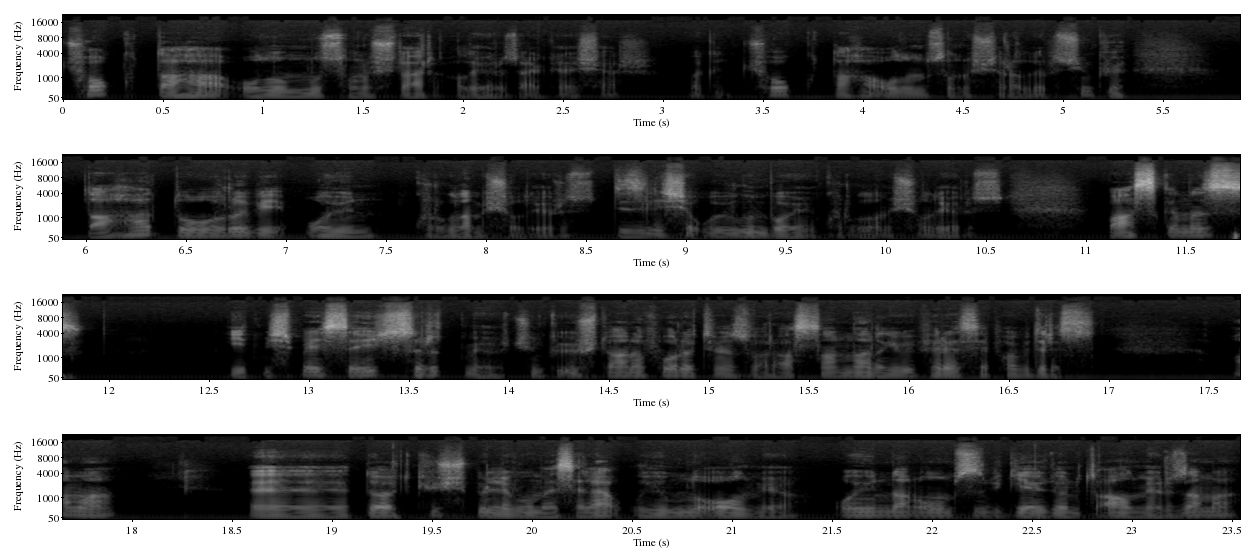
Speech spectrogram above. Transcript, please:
Çok daha olumlu sonuçlar alıyoruz arkadaşlar. Bakın çok daha olumlu sonuçlar alıyoruz. Çünkü daha doğru bir oyun kurgulamış oluyoruz. Dizilişe uygun bir oyun kurgulamış oluyoruz. Baskımız 75 ise hiç sırıtmıyor. Çünkü 3 tane forvetimiz var. Aslanlar gibi pres yapabiliriz. Ama e, 4-2-3-1 ile bu mesela uyumlu olmuyor. Oyundan olumsuz bir geri dönüt almıyoruz ama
